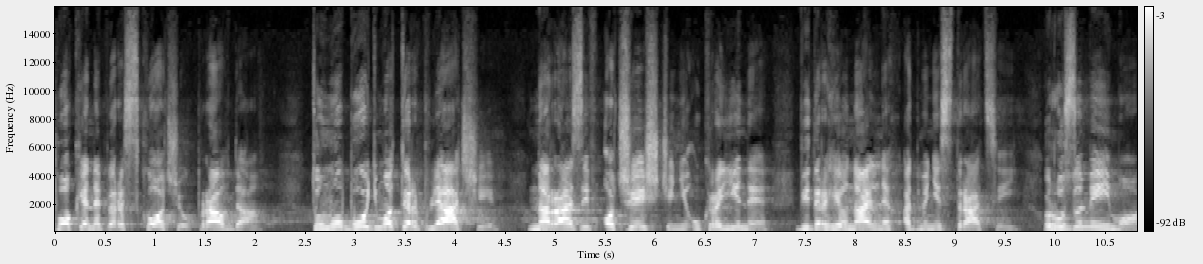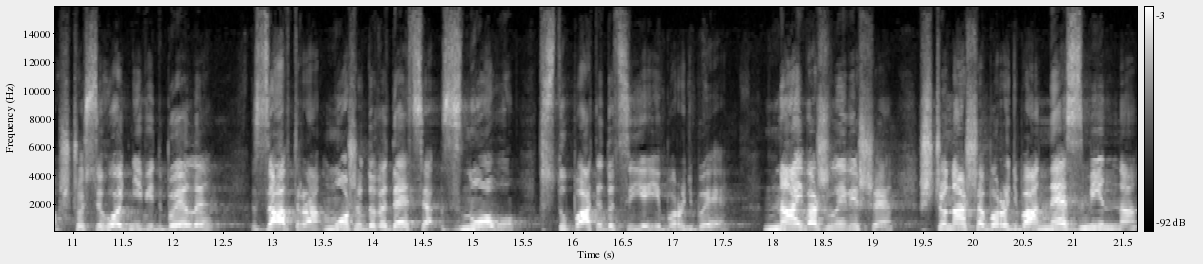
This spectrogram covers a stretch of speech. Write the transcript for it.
поки не перескочив, правда? Тому будьмо терплячі наразі в очищенні України від регіональних адміністрацій. Розуміймо, що сьогодні відбили, завтра може доведеться знову вступати до цієї боротьби. Найважливіше, що наша боротьба незмінна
